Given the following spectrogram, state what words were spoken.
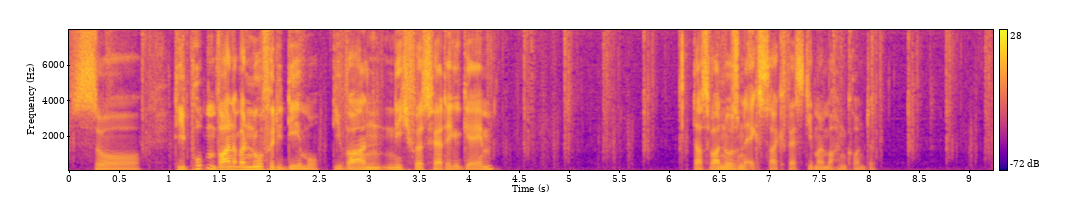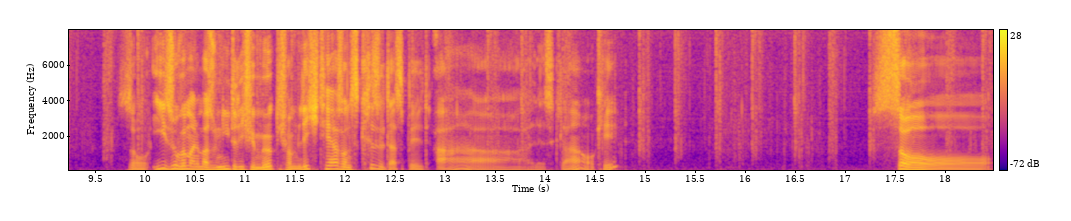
So. Die Puppen waren aber nur für die Demo. Die waren nicht fürs fertige Game. Das war nur so eine extra Quest, die man machen konnte. So, ISO will man immer so niedrig wie möglich vom Licht her, sonst krisselt das Bild. Ah, alles klar, okay. So.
